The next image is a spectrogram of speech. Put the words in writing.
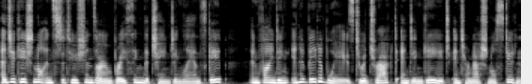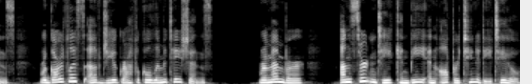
Educational institutions are embracing the changing landscape and finding innovative ways to attract and engage international students, regardless of geographical limitations. Remember, uncertainty can be an opportunity too.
